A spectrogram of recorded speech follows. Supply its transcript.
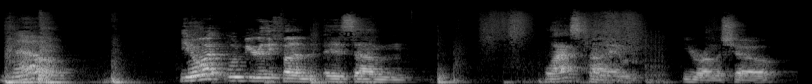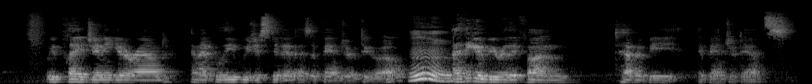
no. You know what would be really fun is um, last time you were on the show, we played Jenny Get Around, and I believe we just did it as a banjo duo. Mm, I think it would be really fun to have it be a banjo dance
